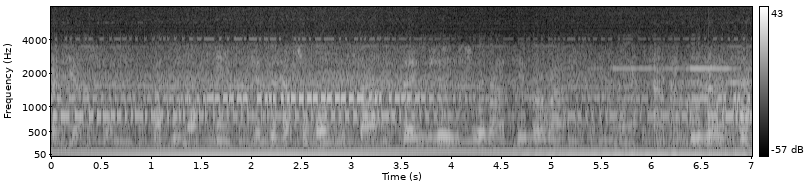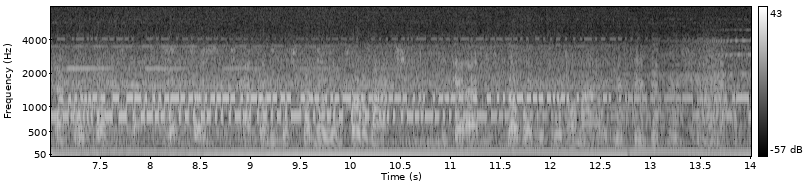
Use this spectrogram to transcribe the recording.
węgierską. Na północy jest Rzesza Subornica, Węgrzy, Słowacji, Chorwacji. Na górze Kota Protowska. Większość katolików stanowią Chorwaci. I teraz nowo wytworzona diecezja to jest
